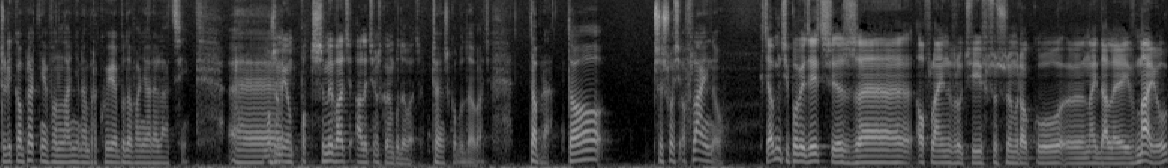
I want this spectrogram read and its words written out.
Czyli kompletnie w online nam brakuje budowania relacji. E, Możemy ją podtrzymywać, ale ciężko ją budować. ciężko budować. Dobra, to przyszłość offline'u. Chciałbym Ci powiedzieć, że offline wróci w przyszłym roku y, najdalej w maju.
